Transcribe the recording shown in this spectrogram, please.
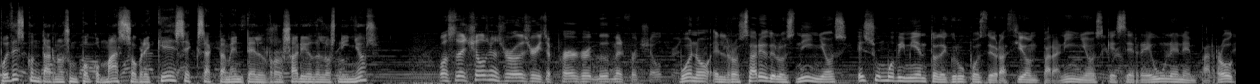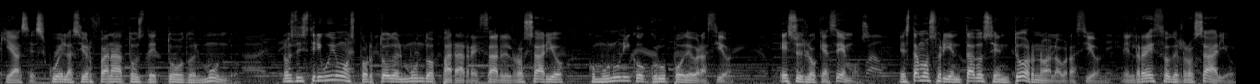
¿puedes contarnos un poco más sobre qué es exactamente el Rosario de los Niños? Bueno, el Rosario de los Niños es un movimiento de grupos de oración para niños que se reúnen en parroquias, escuelas y orfanatos de todo el mundo. Nos distribuimos por todo el mundo para rezar el Rosario como un único grupo de oración. Eso es lo que hacemos. Estamos orientados en torno a la oración, el rezo del rosario.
